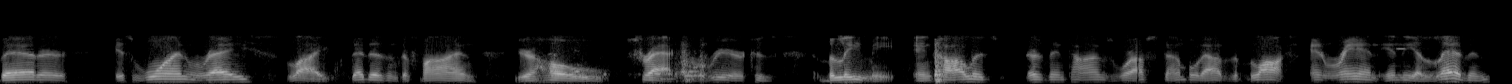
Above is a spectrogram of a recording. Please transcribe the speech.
better. It's one race, like that doesn't define your whole track career. Because believe me, in college, there's been times where I've stumbled out of the blocks and ran in the 11s,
